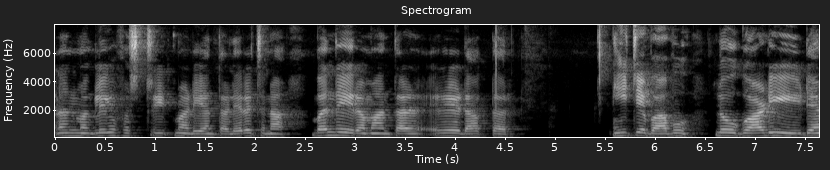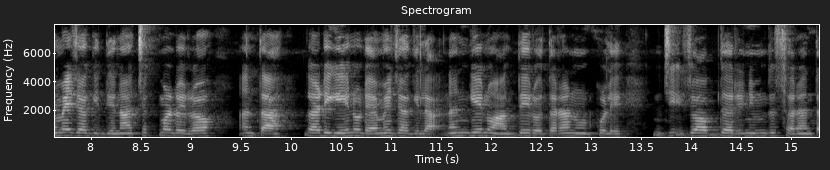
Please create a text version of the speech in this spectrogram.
ನನ್ನ ಮಗಳಿಗೆ ಫಸ್ಟ್ ಟ್ರೀಟ್ ಮಾಡಿ ಅಂತಾಳೆ ರಚನಾ. ಬಂದೇ ಇರಮ್ಮ ಅಂತಾಳೆ ಡಾಕ್ಟರ್. ಈಚೆ ಬಾಬು, ಲೋ, ಗಾಡಿ ಡ್ಯಾಮೇಜ್ ಆಗಿದ್ದೀನಾ? ಚೆಕ್ ಮಾಡಿರೋ ಅಂತ. ಗಾಡಿಗೆ ಏನೂ ಡ್ಯಾಮೇಜ್ ಆಗಿಲ್ಲ. ನನಗೇನು ಆಗದೆ ಇರೋ ಥರ ನೋಡ್ಕೊಳ್ಳಿ. ಜಿ, ಜವಾಬ್ದಾರಿ ನಿಮ್ಮದು ಸರ್ ಅಂತ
